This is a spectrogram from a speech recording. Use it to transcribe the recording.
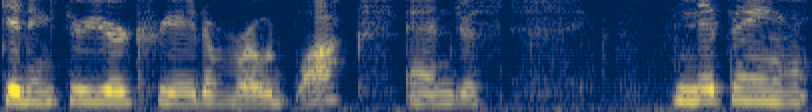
getting through your creative roadblocks and just nipping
